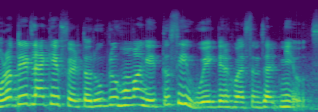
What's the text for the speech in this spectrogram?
ਹੋਰ ਅਪਡੇਟ ਲੈ ਕੇ ਫਿਰ ਤੋਂ ਰੂਬਰੂ ਹੋਵਾਂਗੇ। ਤੁਸੀਂ ਹੋਏ ਇੱਕ ਦਿਨ ਹੋਇਆ ਸੰਜਟ ਨਿਊਜ਼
